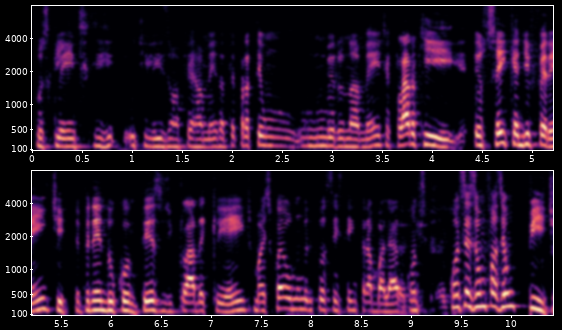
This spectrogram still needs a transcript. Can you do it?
para os clientes que utilizam a ferramenta até para ter um, um, número na mente. É claro que eu sei que é diferente, dependendo do contexto de cada cliente, mas qual é o número que vocês têm trabalhado? Quando, gente... quando vocês vão fazer um pitch,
